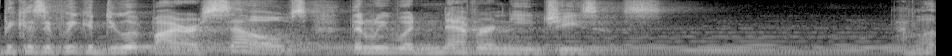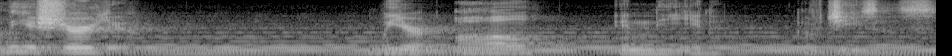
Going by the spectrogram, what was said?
Because if we could do it by ourselves, then we would never need Jesus. And let me assure you, we are all in need of Jesus.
